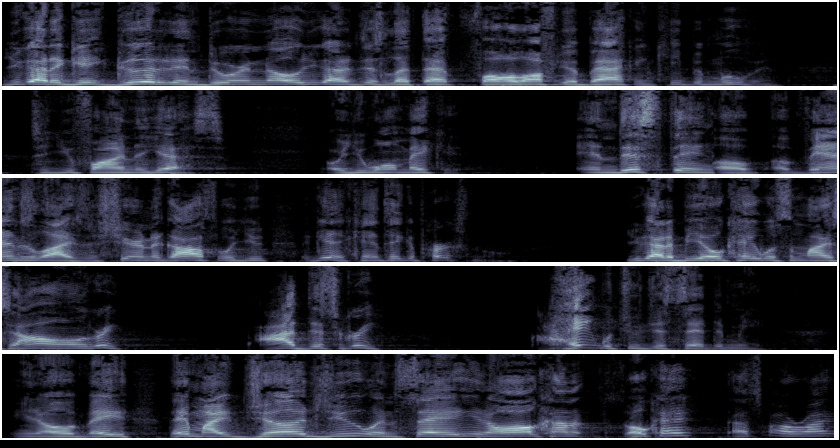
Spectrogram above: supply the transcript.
you got to get good at enduring no. You got to just let that fall off your back and keep it moving till you find a yes or you won't make it. And this thing of evangelizing, sharing the gospel, you again can't take it personal. You got to be okay with somebody saying, "I don't agree. I disagree. I hate what you just said to me." You know, they they might judge you and say, you know, all kind of okay, that's all right.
